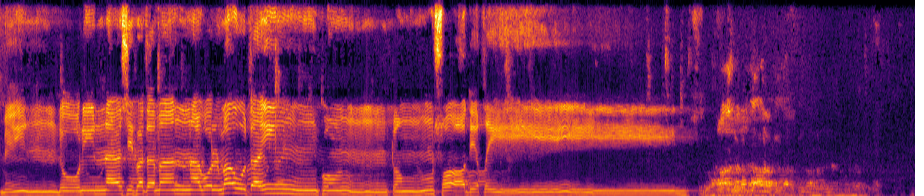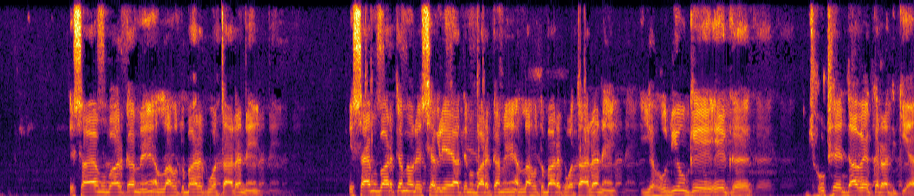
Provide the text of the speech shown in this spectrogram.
من دون الناس فتمنوا الموت إن كنتم صادقين. عیسائی مبارکہ میں اللہ تبارک و تعالی نے عیسائی مبارکہ میں اور اس سے اگلی آیات مبارکہ میں اللہ تبارک و تعالی نے یہودیوں کے ایک جھوٹے دعوے کا رد کیا۔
